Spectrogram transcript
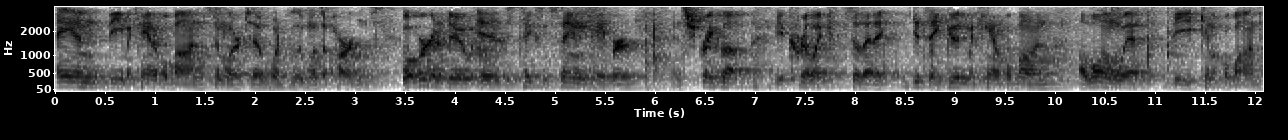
and the mechanical bond similar to wood glue once it hardens. What we're gonna do is take some sanding paper and scrape up the acrylic so that it gets a good mechanical bond along with the chemical bond.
